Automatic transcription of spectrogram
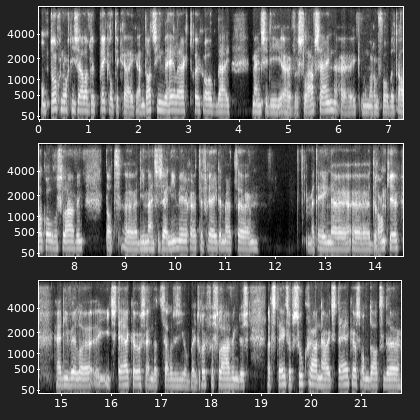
om toch nog diezelfde prikkel te krijgen. En dat zien we heel erg terug ook bij mensen die uh, verslaafd zijn. Uh, ik noem maar een voorbeeld alcoholverslaving. Dat uh, die mensen zijn niet meer tevreden met met één drankje. Hè, die willen iets sterkers. En datzelfde zie je ook bij drugverslaving. Dus dat steeds op zoek gaan naar iets sterkers, omdat de,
